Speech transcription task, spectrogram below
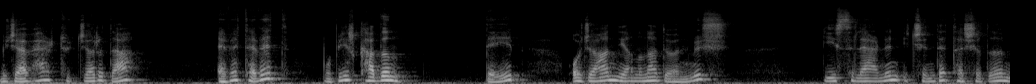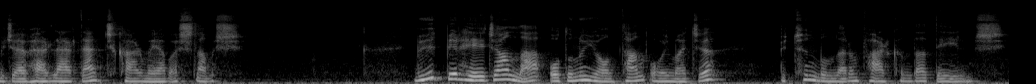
Mücevher tüccarı da evet evet bu bir kadın deyip ocağın yanına dönmüş, giysilerinin içinde taşıdığı mücevherlerden çıkarmaya başlamış. Büyük bir heyecanla odunu yontan oymacı bütün bunların farkında değilmiş.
